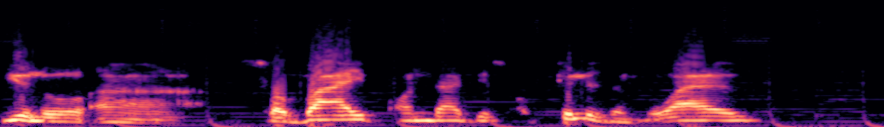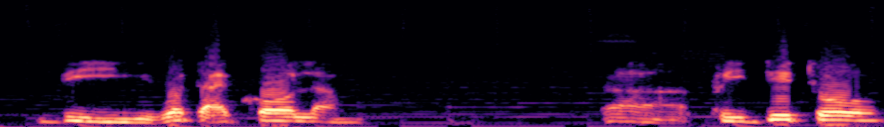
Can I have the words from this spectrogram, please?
you know, uh, survive under this optimism while the what I call um, uh, predator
